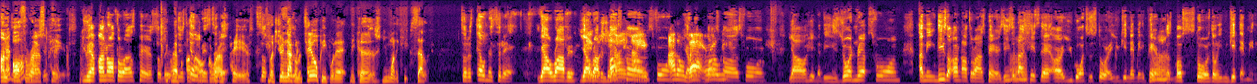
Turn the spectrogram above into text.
my unauthorized pairs. You have unauthorized pairs, so there, You have there's elements to unauthorized pairs, So, but you're not so, going to tell people that because you want to keep selling. so there's elements to that. Y'all robbing, y'all Hey, well, robbing shit, I box ain't- I ain't- cars for 'em. I don't y'all buy robbing early. box cars for 'em. Y'all hitting up these Jordan reps for them. I mean, these are unauthorized pairs. These are not Mm-hmm. shits that are you going to the store and you getting that many pairs Mhm. because most stores don't even get that many.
